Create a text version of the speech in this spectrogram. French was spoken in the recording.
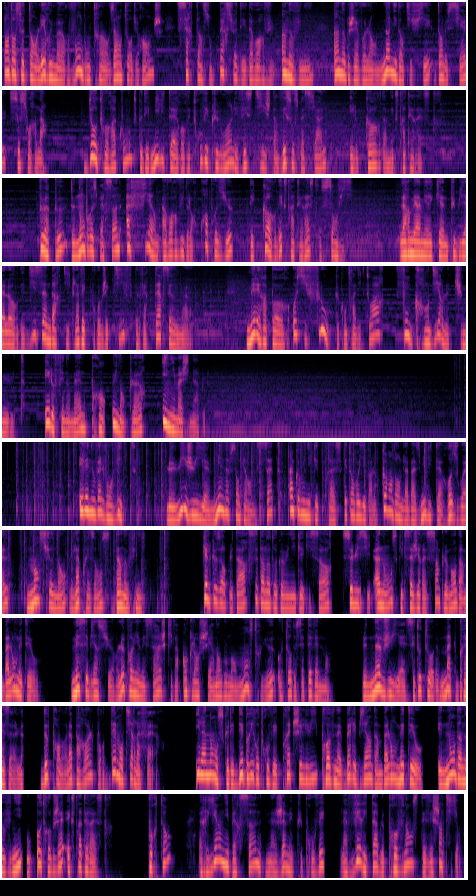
Pendant ce temps, les rumeurs vont bon train aux alentours du ranch. Certains sont persuadés d'avoir vu un ovni, un objet volant non identifié dans le ciel ce soir-là. D'autres racontent que des militaires auraient trouvé plus loin les vestiges d'un vaisseau spatial et le corps d'un extraterrestre. Peu à peu, de nombreuses personnes affirment avoir vu de leurs propres yeux des corps d'extraterrestres sans vie. L'armée américaine publie alors des dizaines d'articles avec pour objectif de faire taire ces rumeurs. Mais les rapports, aussi flous que contradictoires, font grandir le tumulte, et le phénomène prend une ampleur inimaginable. Et les nouvelles vont vite. Le 8 juillet 1947, un communiqué de presse est envoyé par le commandant de la base militaire Roswell mentionnant la présence d'un ovni. Quelques heures plus tard, c'est un autre communiqué qui sort. Celui-ci annonce qu'il s'agirait simplement d'un ballon météo. Mais c'est bien sûr le premier message qui va enclencher un engouement monstrueux autour de cet événement. Le 9 juillet, c'est au tour de Mac Brazel de prendre la parole pour démentir l'affaire. Il annonce que les débris retrouvés près de chez lui provenaient bel et bien d'un ballon météo et non d'un ovni ou autre objet extraterrestre. Pourtant, rien ni personne n'a jamais pu prouver la véritable provenance des échantillons.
